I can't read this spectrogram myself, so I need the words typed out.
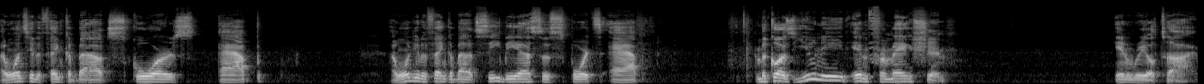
I want you to think about Scores app. I want you to think about CBS's sports app because you need information in real time.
